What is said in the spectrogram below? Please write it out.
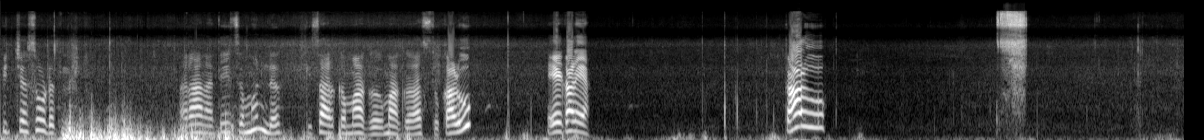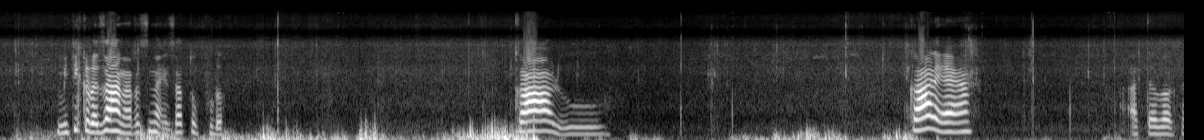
पिच्च्या सोडत नाही. रानात यायचं म्हणलं की सारखं मागं मागं असतो. काळू? ए काळ्या! काळू! मी तिकडं जाणारच नाही जातो पुढं. काळू! काळ्या! आता बघा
